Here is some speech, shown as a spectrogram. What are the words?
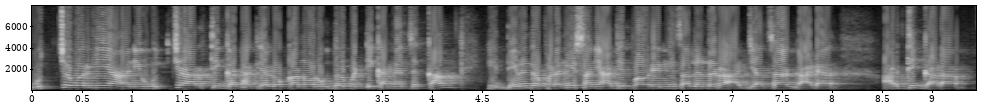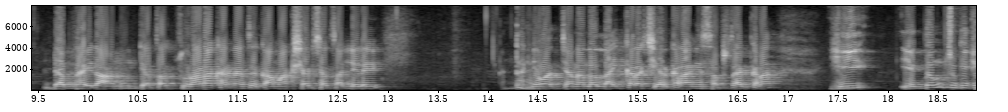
उच्चवर्णीय आणि उच्च आर्थिक गटातल्या लोकांवर उधळपट्टी करण्याचं काम हे देवेंद्र फडणवीस आणि अजित पवार यांनी चालवलं राज्याचा गाड्या आर्थिक गाडा डबघाईला आणून त्याचा चुराडा करण्याचं काम अक्षरशः चाललेलं आहे. धन्यवाद. चॅनलला लाईक करा शेअर करा आणि सबस्क्राईब करा. ही एकदम चुकीची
